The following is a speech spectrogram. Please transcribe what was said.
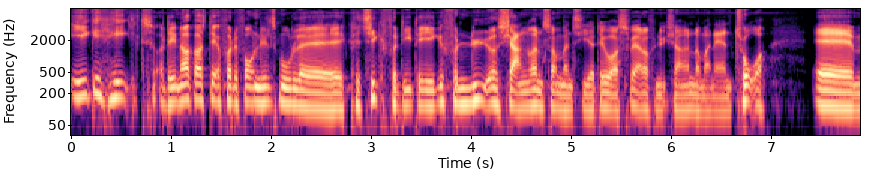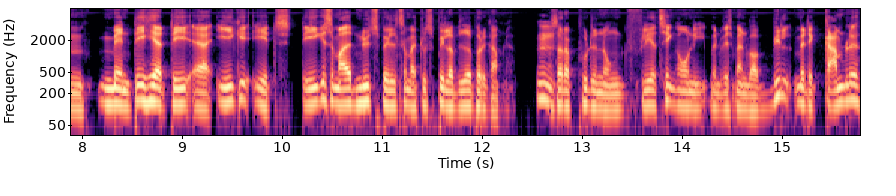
ikke helt. Og det er nok også derfor, det får en lille smule øh, kritik, fordi det ikke fornyer genren, som man siger. Det er jo også svært at forny genren, når man er en toer. Øhm, men det her, det er ikke et, det er ikke så meget et nyt spil, som at du spiller videre på det gamle. Mm. Så er der puttet nogle flere ting oveni, men hvis man var vild med det gamle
